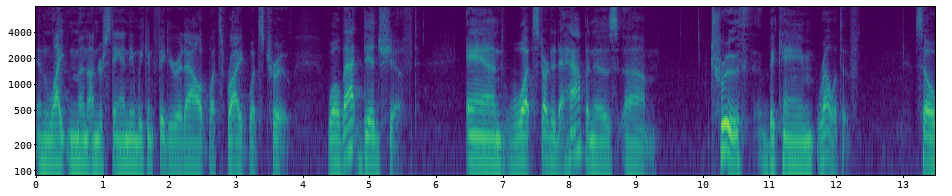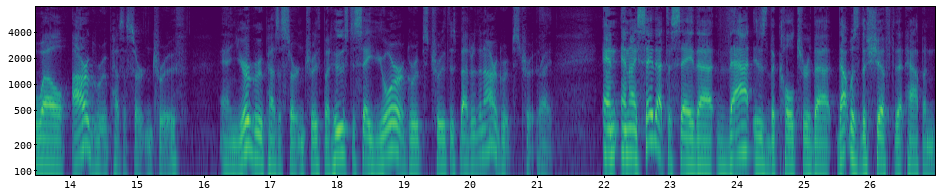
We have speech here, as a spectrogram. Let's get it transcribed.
enlightenment understanding. We can figure it out. What's right? What's true? Well, that did shift. And what started to happen is um, truth became relative. So, well, our group has a certain truth, and your group has a certain truth, but who's to say your group's truth is better than our group's truth? Right. And and I say that to say that that is the culture that that was the shift that happened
